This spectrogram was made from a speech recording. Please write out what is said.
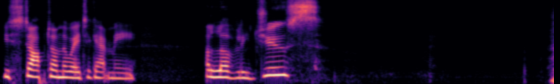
You stopped on the way to get me a lovely juice.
